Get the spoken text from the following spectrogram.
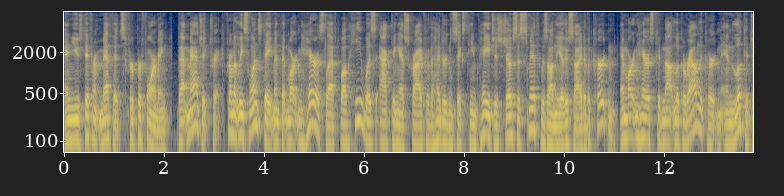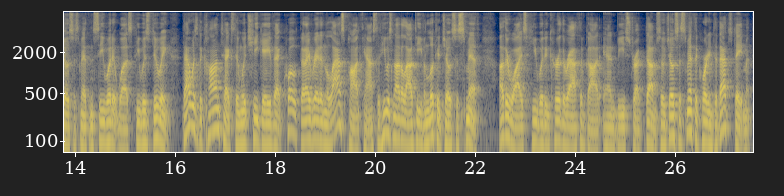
and use different methods for performing that magic trick. From at least one statement that Martin Harris left while he was acting as scribe for the 116 pages, Joseph Smith was on the other side of a curtain, and Martin Harris could not look around the curtain and look at Joseph Smith and see what it was he was doing. That was the context in which he gave that quote that I read in the last podcast that he was not allowed to even look at Joseph Smith. Otherwise, he would incur the wrath of God and be struck dumb. So Joseph Smith, according to that statement,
